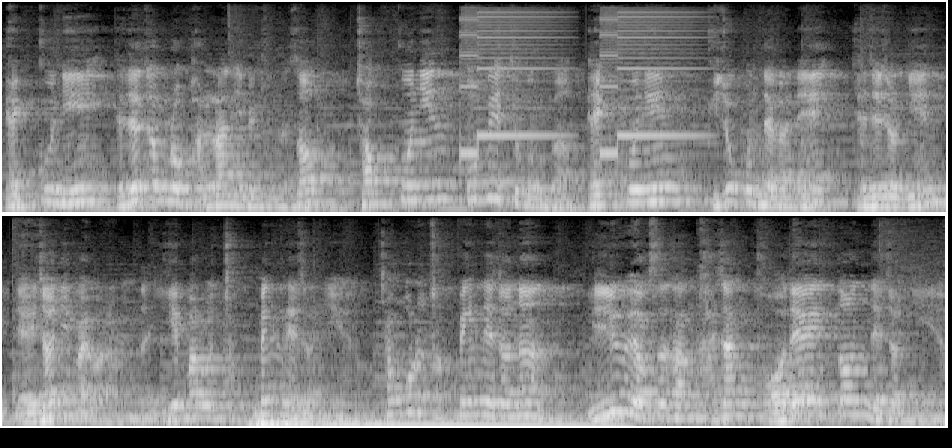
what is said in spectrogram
백군이 대대적으로 반란을 일으키면서 적군인 소비에트군과 백군인 귀족군대 간의 대대적인 내전이 발발합니다. 이게 바로 적백내전이에요. 참고로 적백내전은 인류 역사상 가장 거대했던 내전이에요.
